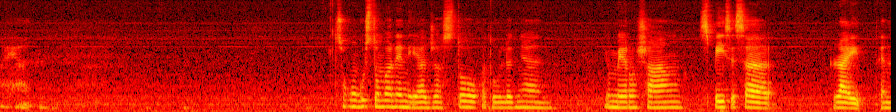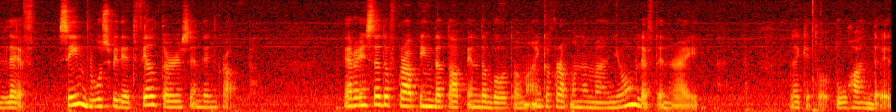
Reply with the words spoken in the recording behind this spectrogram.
Ayan. So, kung gusto mo rin i-adjust to, katulad niyan, yung meron siyang spaces sa right and left. Same goes with it. Filters and then crop. Pero instead of cropping the top and the bottom, ang ika-crop mo naman yung left and right. Like ito, 200.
